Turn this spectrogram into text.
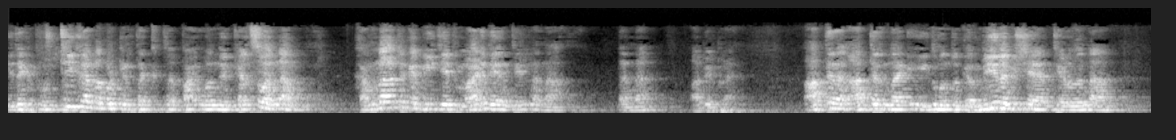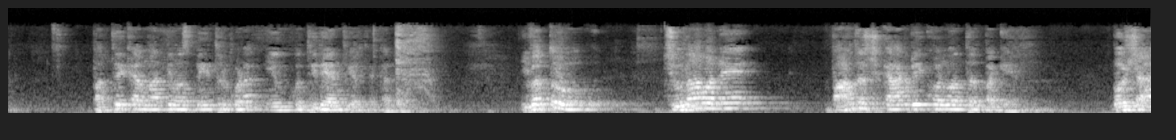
ಇದಕ್ಕೆ ಪುಷ್ಟೀಕರಣ ಕೊಟ್ಟಿರ್ತಕ್ಕಂಥ ಒಂದು ಕೆಲಸವನ್ನ ಕರ್ನಾಟಕ ಬಿಜೆಪಿ ಮಾಡಿದೆ ಅಂತೇಳಿ ನನ್ನ ನನ್ನ ಅಭಿಪ್ರಾಯ. ಆತರ ಆದ್ದರಿಂದಾಗಿ ಇದು ಒಂದು ಗಂಭೀರ ವಿಷಯ ಅಂತ ಹೇಳೋದನ್ನ ಪತ್ರಿಕಾ ಮಾಧ್ಯಮ ಸ್ನೇಹಿತರು ಕೂಡ ನೀವು ಕೂತಿದೆ ಅಂತ ಹೇಳ್ತಕ್ಕಂಥ ಇವತ್ತು ಚುನಾವಣೆ ಪಾರದರ್ಶಕ ಆಗಬೇಕು ಅನ್ನುವಂಥದ್ ಬಗ್ಗೆ. ಬಹುಶಃ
